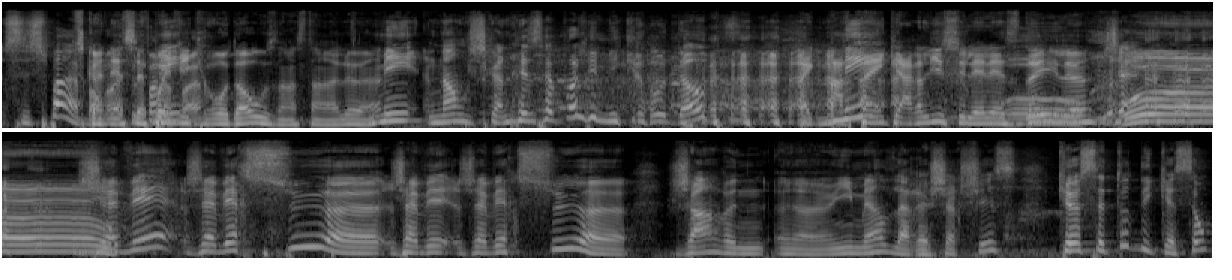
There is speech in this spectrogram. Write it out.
C'est super Tu bon. connaissais c'est pas pas les microdoses dans ce temps-là, hein? Mais non, je connaissais pas les microdoses. Avec Martin Mais- Carly sur l'LSD, Oh. là. J'avais, j'avais reçu, euh, j'avais, j'avais reçu euh, genre une- un email de la recherchiste que c'est toutes des questions.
